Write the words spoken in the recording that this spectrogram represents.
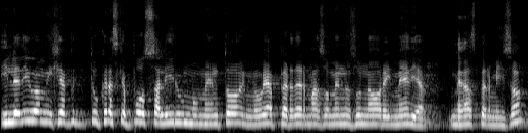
y le digo a mi jefe, ¿tú crees que puedo salir un momento y me voy a perder más o menos una hora y media? ¿Me das permiso?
